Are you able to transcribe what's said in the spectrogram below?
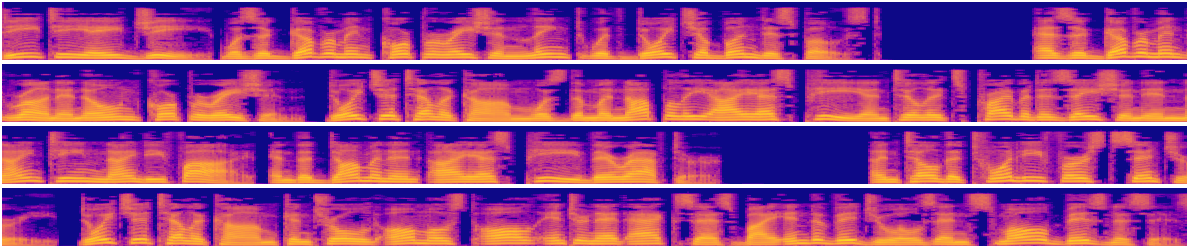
(DTAG) was a government corporation linked with Deutsche Bundespost. As a government-run and owned corporation, Deutsche Telekom was the monopoly ISP until its privatization in 1995, and the dominant ISP thereafter. Until the 21st century, Deutsche Telekom controlled almost all Internet access by individuals and small businesses.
